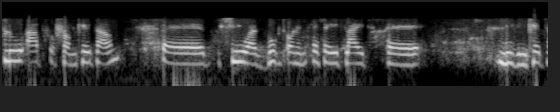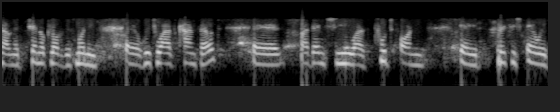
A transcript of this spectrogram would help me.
flew up from Cape Town. Uh, she was booked on an SAA flight uh, leaving Cape Town at 10 o'clock this morning, which was cancelled. but then she was put on a British Airways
